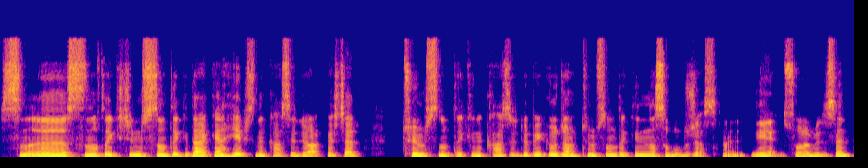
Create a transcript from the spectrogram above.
E, sınıftaki şimdi sınıftaki derken hepsini kastediyor arkadaşlar. Tüm sınıftakini kastediyor. Peki hocam tüm sınıftakini nasıl bulacağız? Hani diye sorabilirsin.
